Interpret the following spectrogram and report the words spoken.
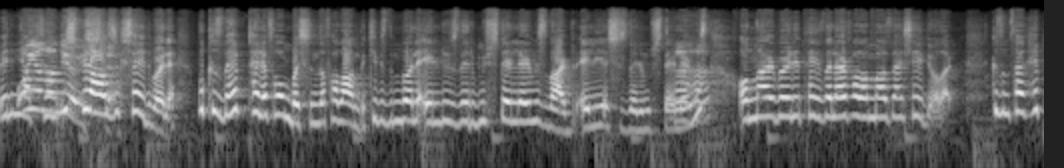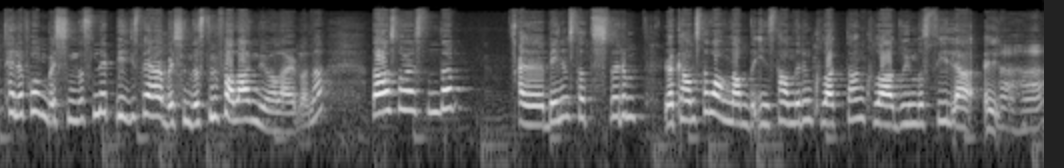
benim yaptığım Oyalanıyor iş işte. birazcık şeydi böyle. Bu kız da hep telefon başında falandı ki bizim böyle 50 üzeri müşterilerimiz vardır. 50 yaş üzeri müşterilerimiz. Aha. Onlar böyle teyzeler falan bazen şey diyorlar. Kızım sen hep telefon başındasın, hep bilgisayar başındasın falan diyorlar bana. Daha sonrasında e, benim satışlarım rakamsal anlamda insanların kulaktan kulağa duymasıyla e, Aha.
